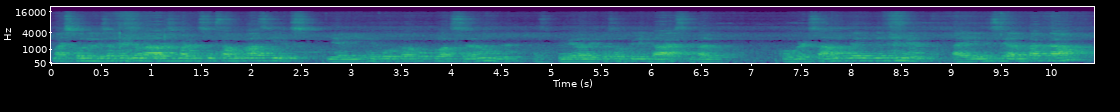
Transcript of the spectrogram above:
Mas quando eles aprisionaram, as embarcações estavam vazias. E aí revoltou a população, né? primeiramente as autoridades, tentaram conversar no pleno entendimento. Aí eles vieram para cá,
